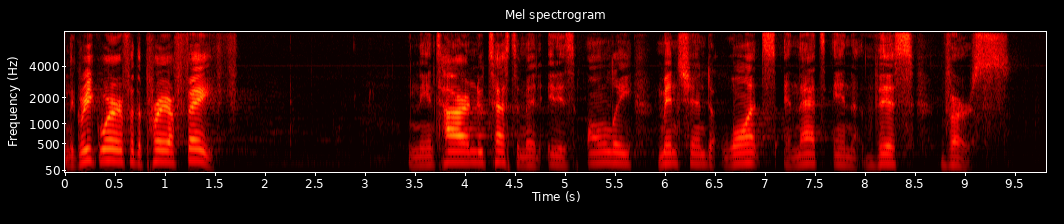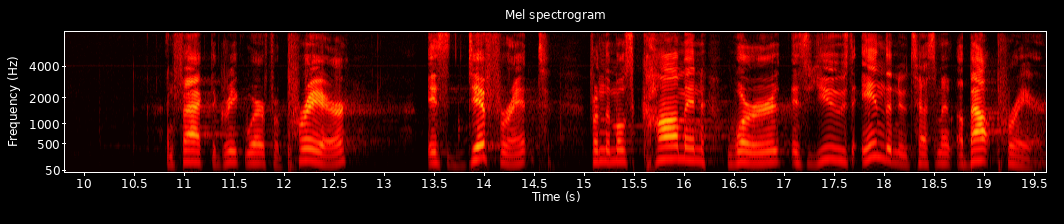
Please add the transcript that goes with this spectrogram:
the Greek word for the prayer of faith in the entire New Testament, it is only mentioned once, and that's in this verse. In fact, the Greek word for prayer is different from the most common word is used in the New Testament about prayer.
